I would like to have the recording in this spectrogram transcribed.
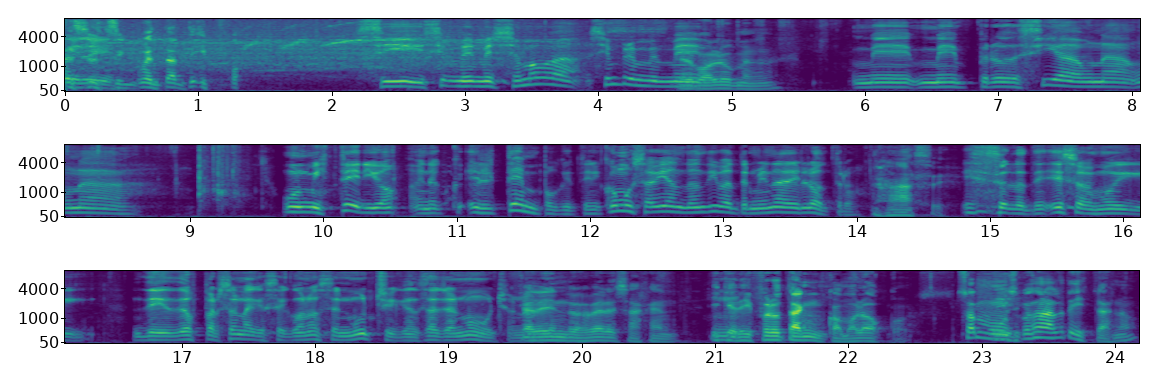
Parece 50 tipos. Sí, sí me, me, llamaba, siempre me... me el volumen. ¿no? Me, me producía una, una un misterio en el, el tempo que tenía, cómo sabían dónde iba a terminar el otro. Ah, sí. Eso, lo te, eso es muy de dos personas que se conocen mucho y que ensayan mucho. ¿no? Qué lindo es ver esa gente. Y Mm. que disfrutan como locos. Son Sí. músicos, son artistas, ¿no?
